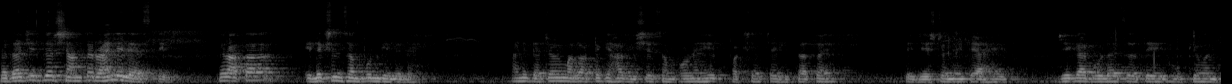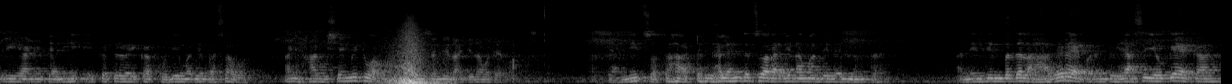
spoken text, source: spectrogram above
कदाचित जर शांत राहिलेले असतील तर आता इलेक्शन संपून गेलेलं आहे. आणि त्याच्यामुळे मला वाटतं की हा विषय संपवणं हे पक्षाच्या हिताचं आहे. ते ज्येष्ठ नेते आहेत. जे काय बोलायचं ते मुख्यमंत्री आणि त्यांनी एकत्र एका खोलीमध्ये बसावं आणि हा विषय मिटवावा. पोलिसांनी राजीनामा द्यावा. त्यांनी स्वतः अटक झाल्यानंतर स्व राजीनामा दिलेला नव्हता. अनिलजींबद्दल आदर आहे परंतु हे असं योग्य आहे का?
